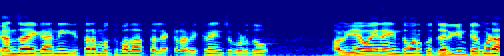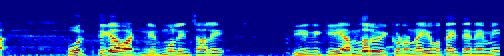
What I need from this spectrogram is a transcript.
గంజాయి కానీ ఇతర మత్తు పదార్థాలు ఎక్కడ విక్రయించకూడదు. అవి ఏవైనా ఇంతవరకు జరిగింటే కూడా పూర్తిగా వాటిని నిర్మూలించాలి. దీనికి అందరూ ఇక్కడున్న యువత అయితేనేమి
